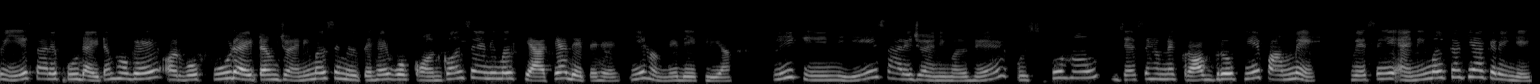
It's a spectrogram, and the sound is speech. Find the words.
तो ये सारे फ़ूड आइटम हो गए और वो फ़ूड आइटम जो एनिमल से मिलते हैं, वो कौन कौन से एनिमल क्या क्या देते हैं, ये हमने देख लिया। लेकिन ये सारे जो एनिमल है, उसको हम, जैसे हमने क्रॉप ग्रो किए फार्म में, वैसे ये एनिमल का क्या करेंगे?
